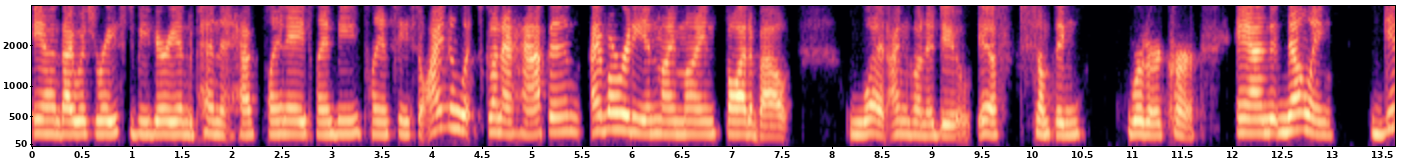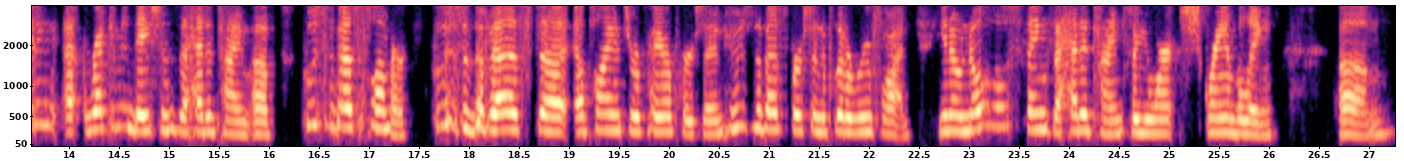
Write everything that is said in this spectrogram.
and i was raised to be very independent have plan a plan b plan c so i know what's going to happen i've already in my mind thought about what i'm going to do if something were to occur and knowing getting uh, recommendations ahead of time of who's the best plumber who's the best uh, appliance repair person who's the best person to put a roof on you know know those things ahead of time so you aren't scrambling. Um,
